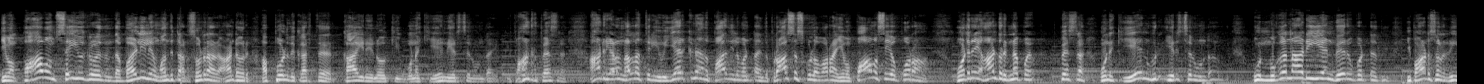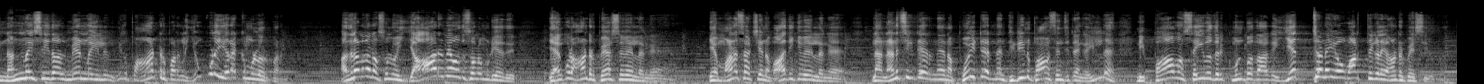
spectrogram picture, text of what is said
இவன் பாவம் செய்கிறது இந்த வழியில வந்துட்டார் சொல்றாரு ஆண்டவர் அப்பொழுது கர்த்தர் காயினை நோக்கி உனக்கு ஏன் எரிச்சல் உண்டாயிட்டு இப்ப ஆண்டவர் பேசுறேன் ஆண்டு யாரும் நல்லா தெரியும். ஏற்கனவே அந்த பாதியில் வந்துட்டான். இந்த ப்ராசஸ்க்குள்ள வரான். இவன் பாவம் செய்ய போறான். உடனே ஆண்டவர் என்ன பே- உனக்கு ஏன் எரிச்சல் உண்டாகும் உன் முகநாடி ஏன் வேறுபட்டது? இப்ப ஆண்டு சொல்ற நீ நன்மை செய்தால் மேன்மையில் இப்ப ஆண்டு பாருங்க எவ்வளவு இறக்கம் உள்ளவர் பாருங்க. அதனால தான் நான் சொல்லுவேன் யாருமே வந்து சொல்ல முடியாது. என் கூட ஆண்டு பேசவே இல்லைங்க. என் மனசாட்சி என்னை வாதிக்கவே இல்லைங்க. நான் நினைச்சுக்கிட்டே இருந்தேன் நான் போயிட்டே இருந்தேன் திடீர்னு பாவம் செஞ்சுட்டேங்க. இல்ல நீ பாவம் செய்வதற்கு முன்பதாக எத்தனையோ வார்த்தைகளை ஆண்டு பேசியிருப்பேன்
